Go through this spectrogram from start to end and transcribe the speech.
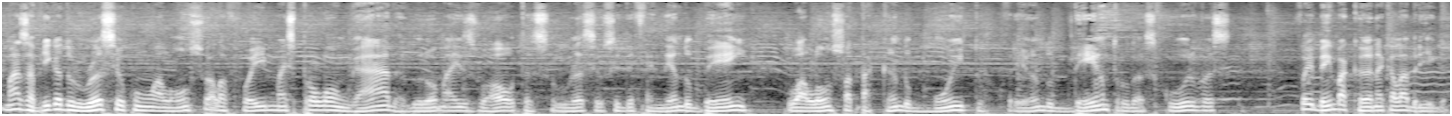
mas a briga do Russell com o Alonso ela foi mais prolongada, durou mais voltas, o Russell se defendendo bem, o Alonso atacando muito, freando dentro das curvas, foi bem bacana aquela briga.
